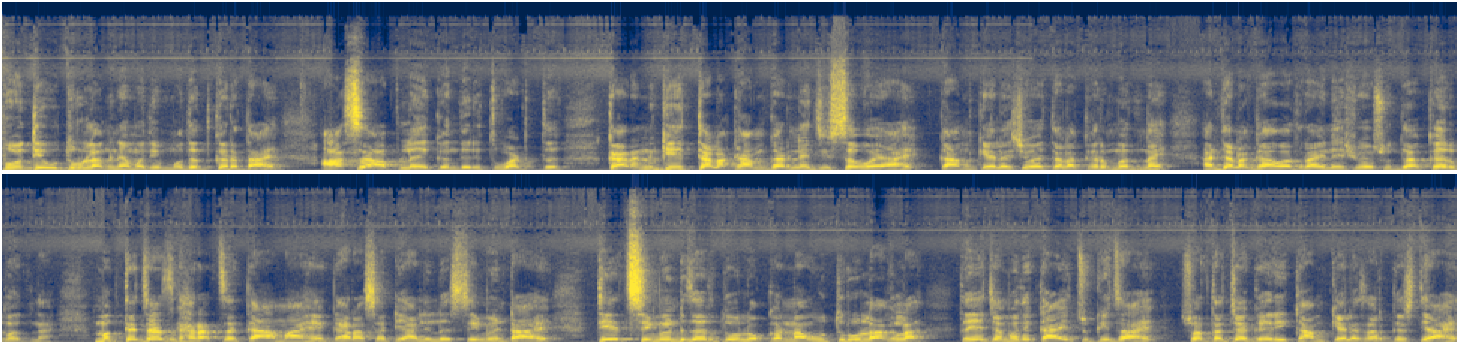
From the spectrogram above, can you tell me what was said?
पोते उतरू लागण्यामध्ये मदत करत आहे असं आपलं एकंदरीत वाटतं. कारण की त्याला काम करण्याची सवय आहे. काम केल्याशिवाय त्याला करमत नाही आणि त्याला गावात राहिल्याशिवाय सुद्धा करमत नाही. मग त्याच्याच घराचं काम आहे. घरासाठी आलेलं सिमेंट आहे. तेच सिमेंट जर तो लोकांना उतरू लागला तर याच्यामध्ये काय चुकीचं आहे? स्वतःच्या घरी काम केल्यासारखंच ते आहे.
